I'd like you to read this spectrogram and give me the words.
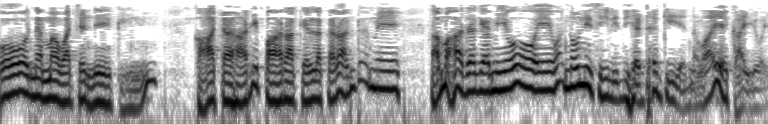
ඕනම වචනයකින් කාට හරි පාරක් එල්ල කරන්න මේ සමහර ගැමියෝ ඒව නොනිසි විදිහට කියනවා ඒකයි ඔය.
